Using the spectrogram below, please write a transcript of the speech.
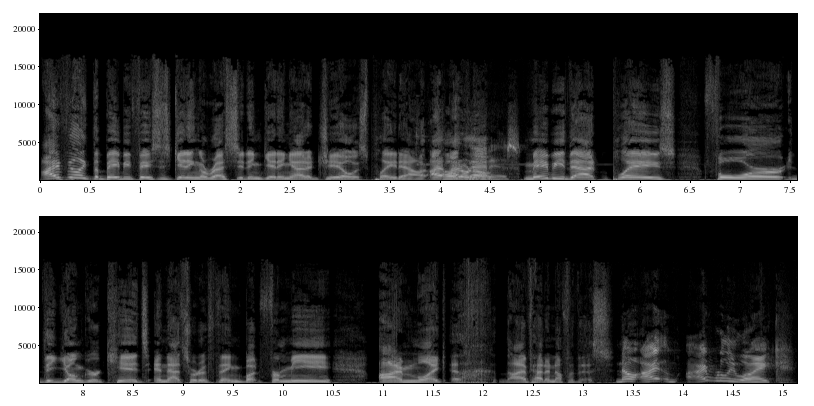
I feel like the baby faces getting arrested and getting out of jail is played out. I, Oh, I don't that know. is. Maybe that plays for the younger kids and that sort of thing. But for me, I'm like, ugh, I've had enough of this. No, I I really like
